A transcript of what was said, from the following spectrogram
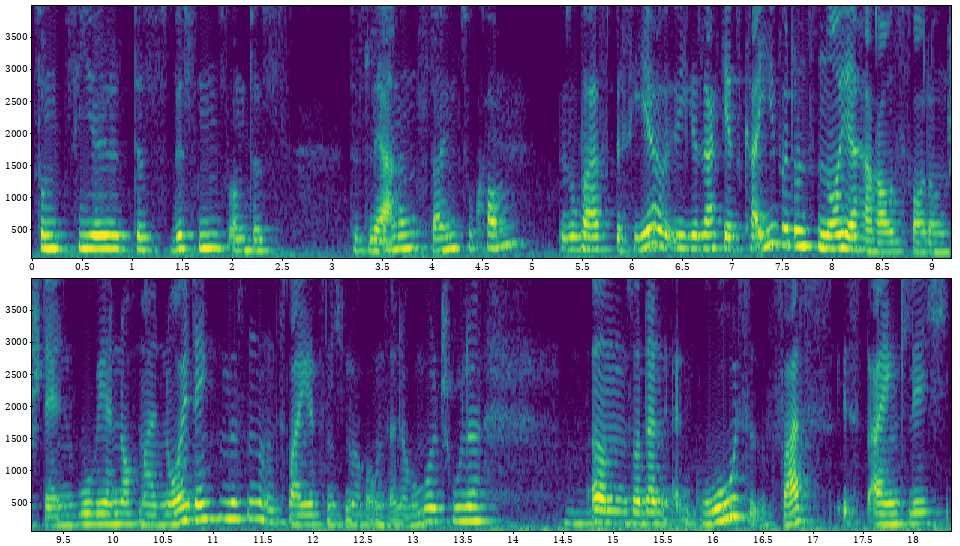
zum Ziel des Wissens und des, des Lernens dahin zu kommen? So war es bisher. Wie gesagt, jetzt KI wird uns neue Herausforderungen stellen, wo wir nochmal neu denken müssen. Und zwar jetzt nicht nur bei uns an der Humboldt-Schule, mhm. ähm, sondern groß, was ist eigentlich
